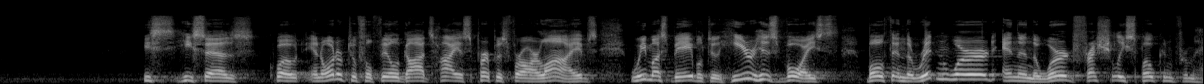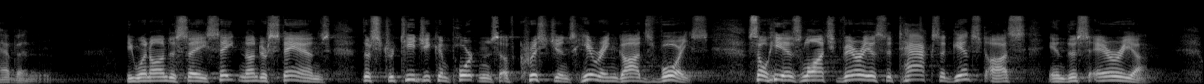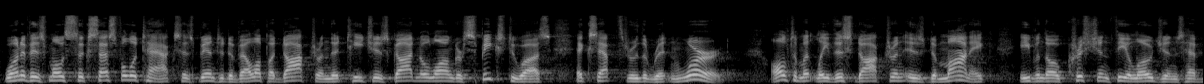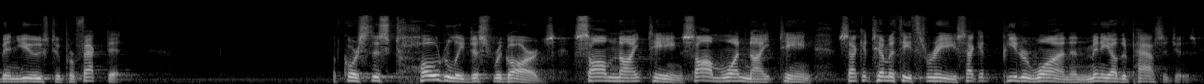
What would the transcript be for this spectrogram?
He, he says, quote, in order to fulfill God's highest purpose for our lives, we must be able to hear his voice both in the written word and in the word freshly spoken from heaven. He went on to say Satan understands the strategic importance of Christians hearing God's voice. So he has launched various attacks against us in this area. One of his most successful attacks has been to develop a doctrine that teaches God no longer speaks to us except through the written word. Ultimately, this doctrine is demonic, even though Christian theologians have been used to perfect it. Of course, this totally disregards Psalm 19, Psalm 119, 2 Timothy 3, 2 Peter 1, and many other passages.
